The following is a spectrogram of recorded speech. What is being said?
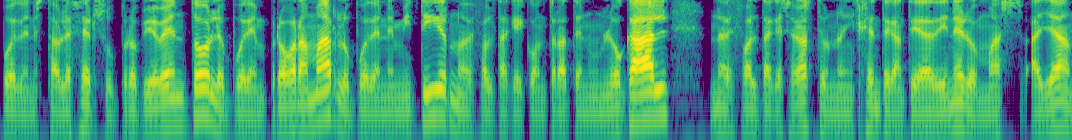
pueden establecer su propio evento, lo pueden programar, lo pueden emitir, no hace falta que contraten un local, no hace falta que se gaste una ingente cantidad de dinero más allá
